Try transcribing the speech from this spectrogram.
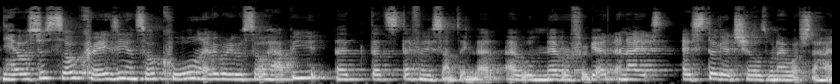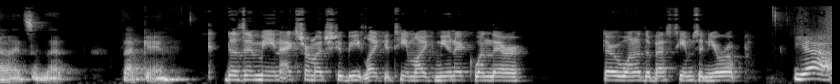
yeah, it was just so crazy and so cool, and everybody was so happy. That that's definitely something that I will never forget, and I I still get chills when I watch the highlights of that that game. Does it mean extra much to beat like a team like Munich when they're they're one of the best teams in Europe? Yeah,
